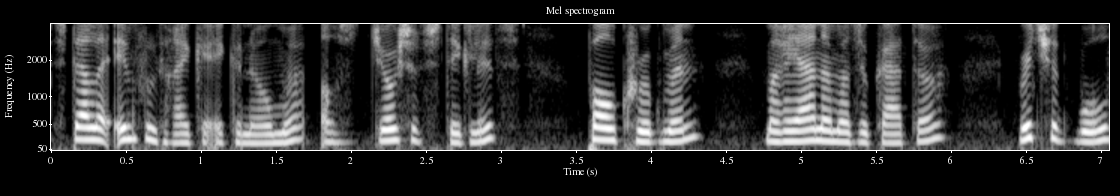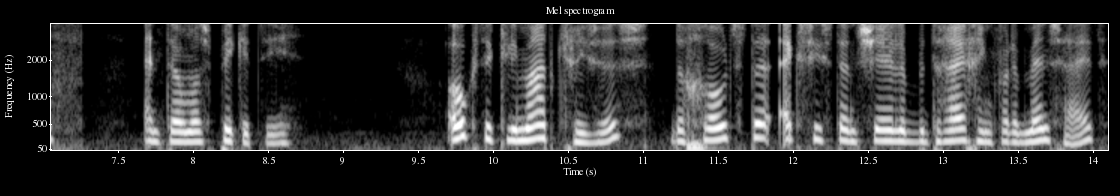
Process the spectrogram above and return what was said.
stellen invloedrijke economen als Joseph Stiglitz, Paul Krugman, Mariana Mazzucato, Richard Wolff en Thomas Piketty. Ook de klimaatcrisis, de grootste existentiële bedreiging voor de mensheid,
